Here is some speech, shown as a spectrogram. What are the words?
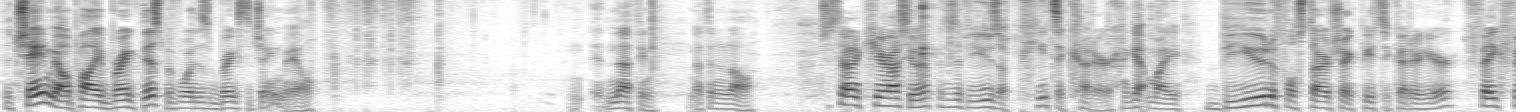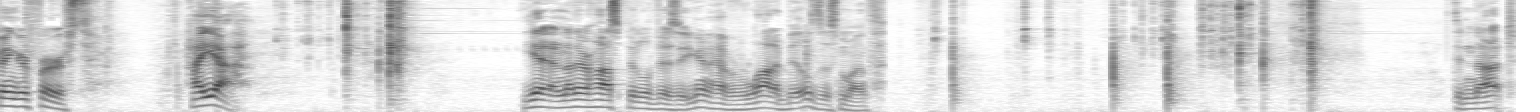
The chainmail probably break this before this breaks the chainmail. Nothing, nothing at all. Just out of curiosity, what happens if you use a pizza cutter? I got my beautiful Star Trek pizza cutter here. Fake finger first. Hiya! Yet another hospital visit. You're gonna have a lot of bills this month. Did not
